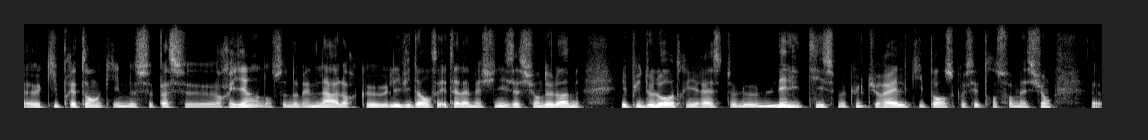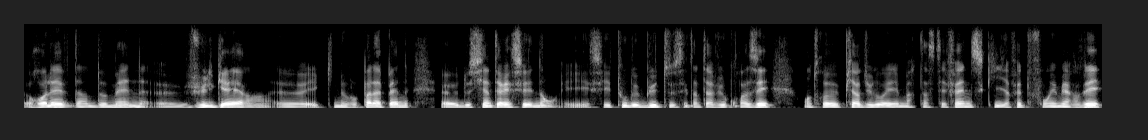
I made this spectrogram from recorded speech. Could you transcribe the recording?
euh, qui prétend qu'il ne se passe rien dans ce domaine-là, alors que l'évidence est à la machinisation de l'homme. Et puis de l'autre, il reste l'élitisme culturel qui pense que ces transformations euh, relèvent d'un domaine euh, vulgaire hein, euh, et qui ne vaut pas la peine de s'y intéresser. Non, et c'est tout le but de cette interview croisée entre Pierre Dulot et Martin Stephens qui en fait font émerger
